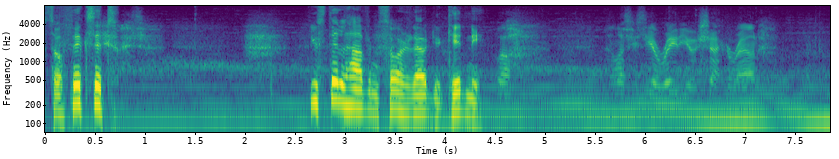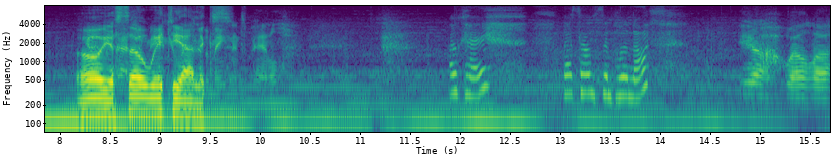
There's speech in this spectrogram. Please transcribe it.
So fix it. You still haven't sorted out your kidney. Well, unless you see a Radio Shack around. Oh, you're so witty, anywhere to the Alex. panel. Okay, that sounds simple enough. Yeah, well, uh,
